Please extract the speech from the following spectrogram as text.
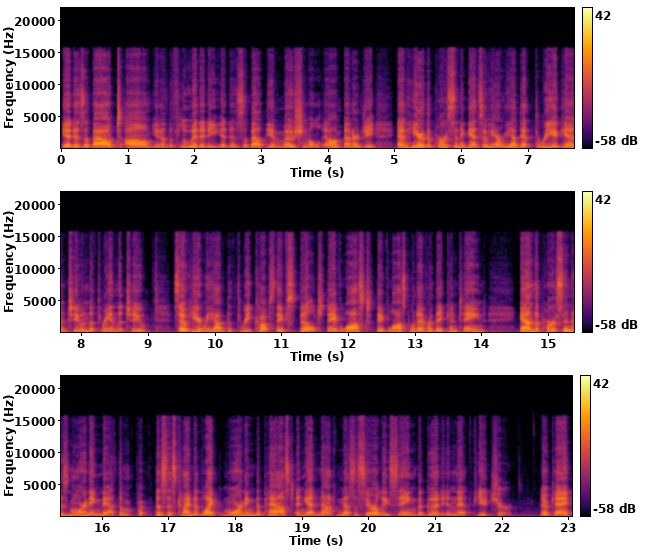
it is about, um, you know, the fluidity. It is about the emotional um, energy. And here the person again. So here we have that three again, too, and the three and the two. So here we have the three cups. They've spilt. They've lost. They've lost whatever they contained. And the person is mourning that. The, this is kind of like mourning the past and yet not necessarily seeing the good in that future. Okay?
